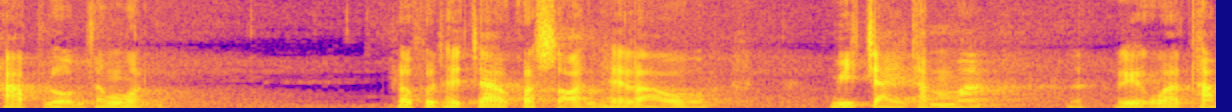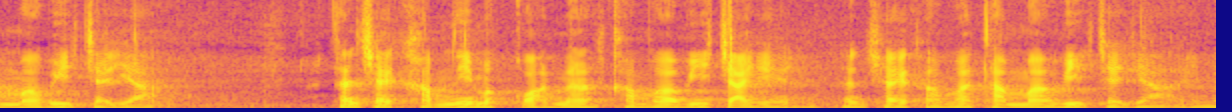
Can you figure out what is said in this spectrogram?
ภาพรวมทั้งหมด พระพุทธเจ้าก็สอนให้เราวิจัยธรรมะ เรียกว่าธรรมวิจยะ ท่านใช้คำนี้มาก่อนนะคำว่าวิจัย ท่านใช้คำว่าธรรมวิจยะเห็นไหม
